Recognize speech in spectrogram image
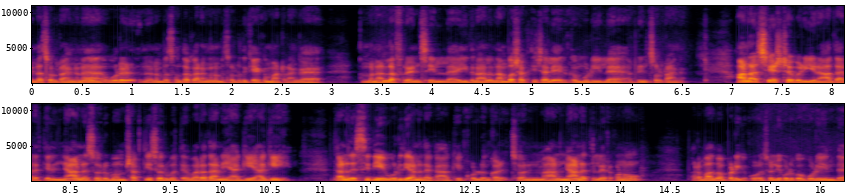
என்ன சொல்கிறாங்கன்னா ஒரு நம்ம சொந்தக்காரங்க நம்ம சொல்கிறது கேட்க மாட்டாங்க நம்ம நல்ல ஃப்ரெண்ட்ஸ் இல்லை இதனால் நம்ம சக்திசாலியாக இருக்க முடியல அப்படின்னு சொல்கிறாங்க ஆனால் சிரேஷ்ட வழியின் ஆதாரத்தில் ஞான சுரூபம் சக்தி சுரூபத்தை வரதானி ஆகி ஆகி தனது சிதியை உறுதியானதாக ஆக்கிக் கொள்ளுங்கள். ஸோ ஞானத்தில் இருக்கணும். பரமாத்மா படிக்க சொல்லிக் கொடுக்கக்கூடிய இந்த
